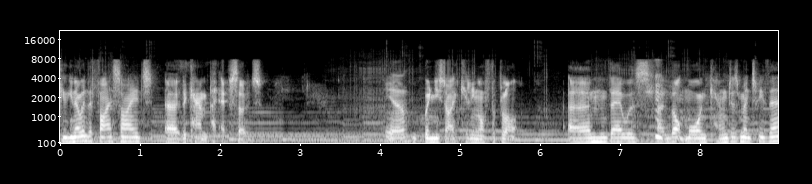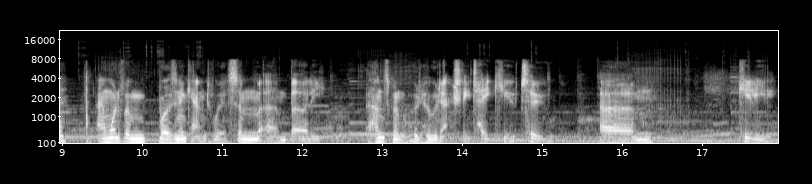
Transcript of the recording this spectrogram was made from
you know, in the fireside, uh, the camp episodes, Yeah. when you started killing off the plot, um, there was a lot more encounters meant to be there, and one of them was an encounter with some um, burly huntsmen who would, who would actually take you to um, Kili,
